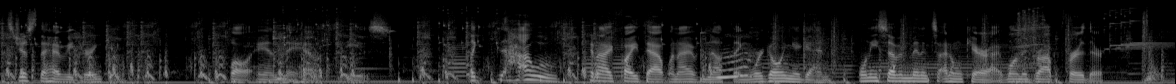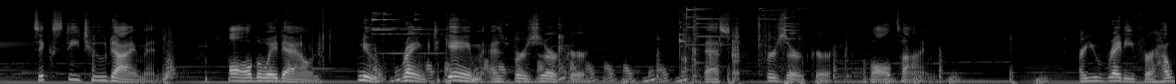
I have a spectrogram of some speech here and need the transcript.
It's just the heavy drinking. Well, and they have these. Like, how can I fight that when I have nothing? We're going again. 27 minutes, I don't care. I want to drop further. 62 diamond. All the way down. New ranked game as Berserker. Best Berserker of all time. Are you ready for how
